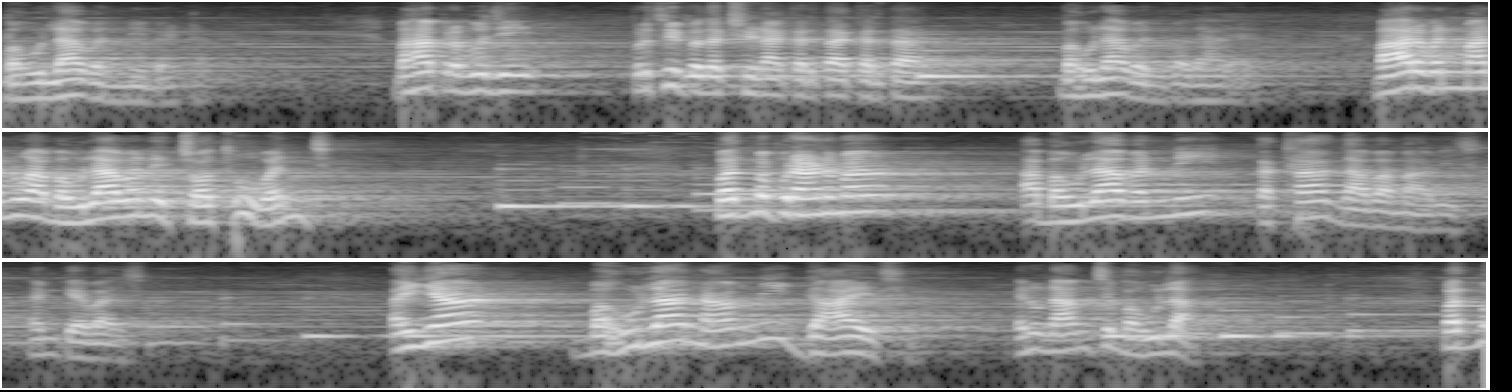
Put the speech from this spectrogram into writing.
બહુલાવનની બેઠક. મહાપ્રભુજી પૃથ્વી પ્રદક્ષિણા કરતા કરતા બહુલાવન પધાર્યા. બાર વનમાંનું આ બહુલાવન એ ચોથું વન છે. પદ્મ પુરાણમાં આ બહુલાવનની કથા ગાવામાં આવી છે, એમ કહેવાય છે. અહીંયા બહુલા નામની ગાય છે, એનું નામ છે બહુલા. પદ્મ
